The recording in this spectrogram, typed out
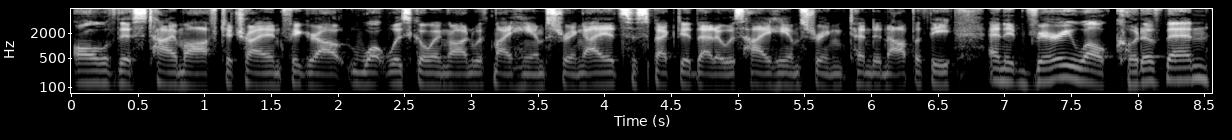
all of this time off to try and figure out what was going on with my hamstring. I had suspected that it was high hamstring tendinopathy, and it very well could have been,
